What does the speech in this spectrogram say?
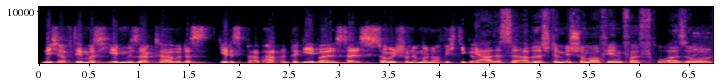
nicht auf dem, was ich eben gesagt habe, dass jedes Apartment begehbar ist. Da ist die Story schon immer noch wichtiger. Ja, das, aber das stimmt mich schon mal auf jeden Fall froh, also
